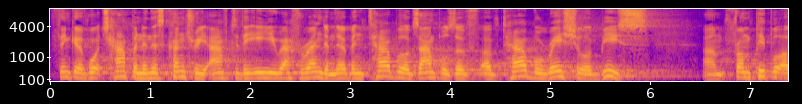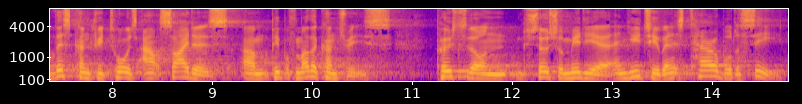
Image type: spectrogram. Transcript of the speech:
Think of what's happened in this country after the EU referendum. There have been terrible examples of, of terrible racial abuse um, from people of this country towards outsiders, um, people from other countries, posted on social media and YouTube, and it's terrible to see.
